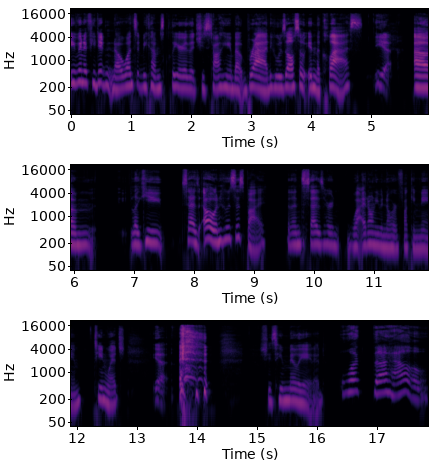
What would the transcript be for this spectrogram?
Even if he didn't know, once it becomes clear that she's talking about Brad, who was also in the class, Yeah. um, like he says, "Oh, and who's this by?" And then says her, well, I don't even know her fucking name, Teen Witch. Yeah. She's humiliated. What the hell?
